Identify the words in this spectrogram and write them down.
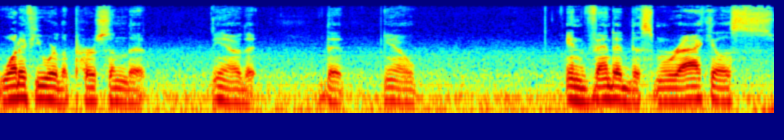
what if you were the person that you know that that you know invented this miraculous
